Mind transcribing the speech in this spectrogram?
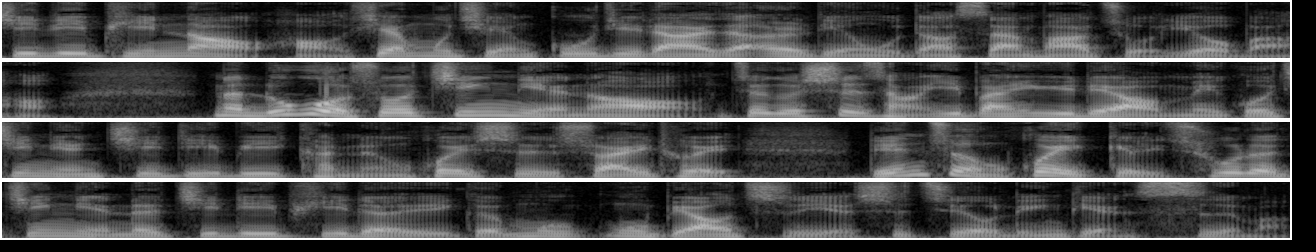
GDP now 哈，现在目前估计大概在二点五到三趴左右吧哈。那如果说今年哦，这个市场一般预料美国今年 GDP 可能会是衰退，联准会给出了今年的 GDP 的一个目目标值也是只有零点四嘛。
